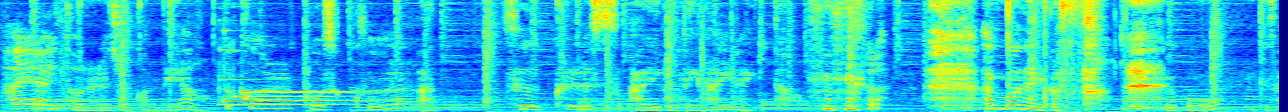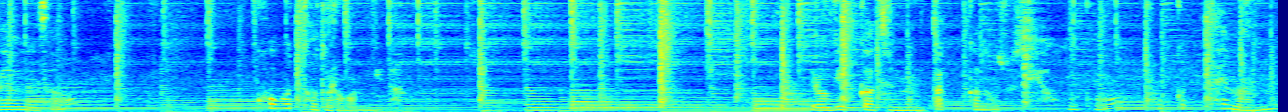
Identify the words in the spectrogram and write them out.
하이라이터를 해줄 건데요. 스쿨 포스쿨 아트 클래스 바이 로댕 하이라이터. 한 번에 읽었어. 이거 이렇게 사용해서 코부터 들어갑니다. 여기까지만 딱 끊어주세요. 그리고 코끝에만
